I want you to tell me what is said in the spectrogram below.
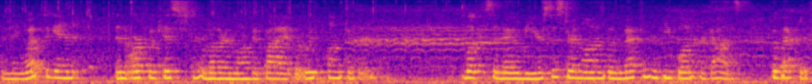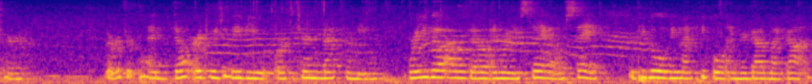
And they wept again. Then Orpha kissed her mother-in-law goodbye, but Ruth clung to her. Look, said Naomi, your sister-in-law is going back to her people and her gods. Go back with her. But Ruth replied, Don't urge me to leave you or to turn back from you. Where you go, I will go, and where you stay, I will stay. Your people will be my people, and your God my God.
